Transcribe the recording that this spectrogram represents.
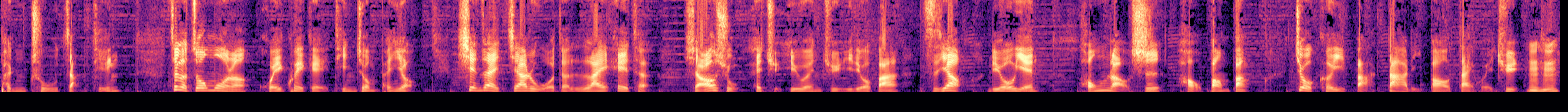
喷出涨停。这个周末呢，回馈给听众朋友，现在加入我的 Line@ 小老鼠 HUNG 一六八，只要留言洪老师好棒棒，就可以把大礼包带回去。嗯哼，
